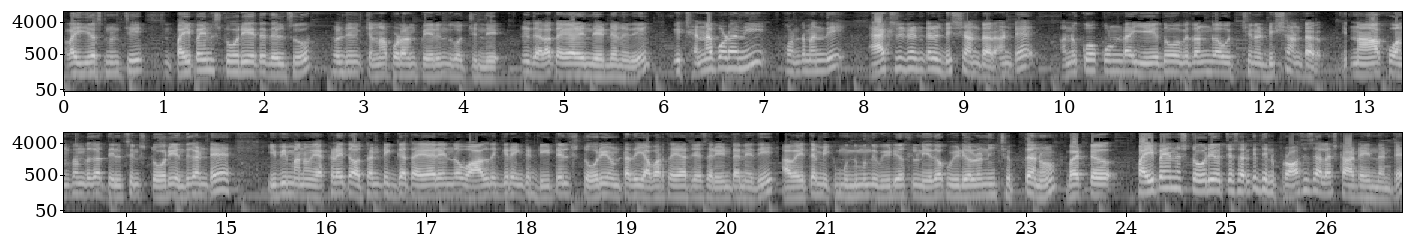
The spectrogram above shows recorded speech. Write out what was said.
అలా ఇయర్స్ నుంచి పై పైన స్టోరీ అయితే తెలుసు. అసలు దీనికి చెన్నాపొడ అని పేరు ఎందుకు వచ్చింది? ఇది ఎలా తయారైంది ఏంటి అనేది. ఈ చెన్నాపొడని కొంతమంది యాక్సిడెంటల్ డిష్ అంటారు. అంటే అనుకోకుండా ఏదో విధంగా వచ్చిన డిష్ అంటారు. నాకు అంతంతగా తెలిసిన స్టోరీ ఎందుకంటే ఇవి మనం ఎక్కడైతే అథెంటిక్గా తయారైందో వాళ్ళ దగ్గర ఇంకా డీటెయిల్ స్టోరీ ఉంటుంది. ఎవరు తయారు చేశారు ఏంటనేది అవైతే మీకు ముందు ముందు వీడియోస్లో ఏదో ఒక వీడియోలో నేను చెప్తాను. బట్ పై పైన స్టోరీ వచ్చేసరికి దీని ప్రాసెస్ ఎలా స్టార్ట్ అయిందంటే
